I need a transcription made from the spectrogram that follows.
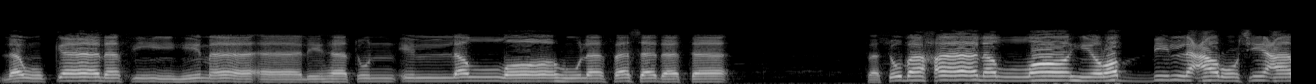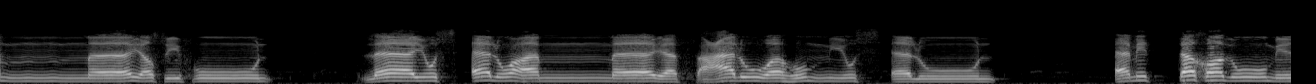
لَوْ كَانَ فِيهِمَا آلِهَةٌ إِلَّا اللَّهُ لَفَسَدَتَا فَسُبْحَانَ اللَّهِ رَبِّ الْعَرْشِ عَمَّا يَصِفُونَ لا يسأل عما يفعل وهم يسألون أم اتخذوا من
